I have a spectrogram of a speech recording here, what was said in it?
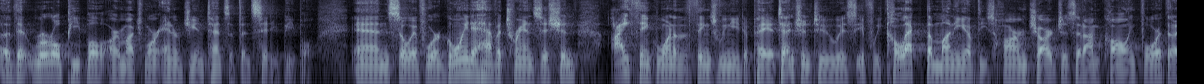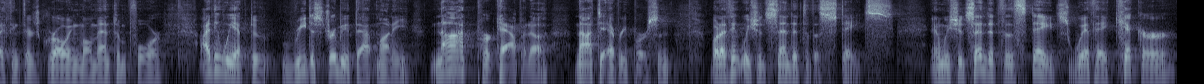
uh, that rural people are much more energy intensive than city people. And so, if we're going to have a transition, I think one of the things we need to pay attention to is if we collect the money of these harm charges that I'm calling for, that I think there's growing momentum for, I think we have to redistribute that money, not per capita, not to every person, but I think we should send it to the states. And we should send it to the states with a kicker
